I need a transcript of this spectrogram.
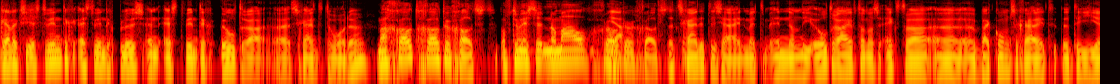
de Galaxy S20, S20 Plus en S20 Ultra eh, schijnt het te worden. Maar groot, groter, grootst. Of tenminste, normaal, groter, Ja, grootst. Dat schijnt het te zijn. Met, en dan die Ultra heeft dan als extra bijkomstigheid dat hij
